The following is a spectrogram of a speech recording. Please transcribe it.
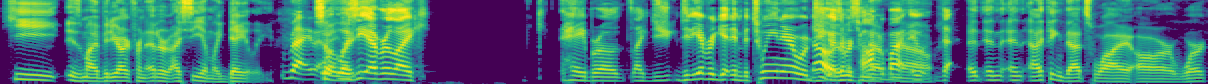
he is my videographer and editor. I see him like daily. Right, right. So So was like- he ever like, "Hey, bro"? Like, did you did he ever get in between there, or did you guys ever talk nev- about no. it? That, and, and and I think that's why our work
